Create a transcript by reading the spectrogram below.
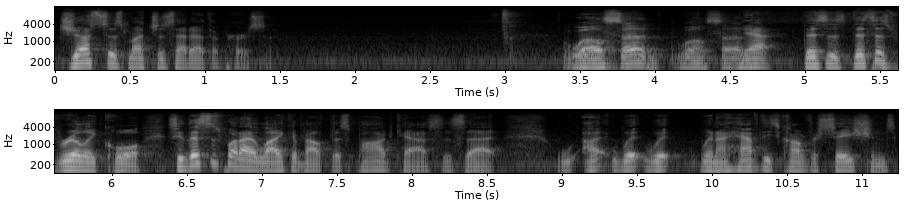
just as much as that other person. Well said. Well said. Yeah, this is this is really cool. See, this is what I like about this podcast is that I, w- w- when I have these conversations,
